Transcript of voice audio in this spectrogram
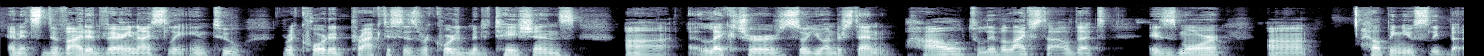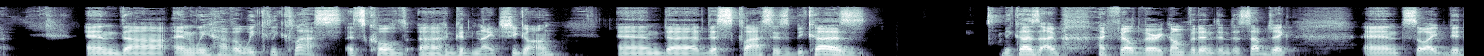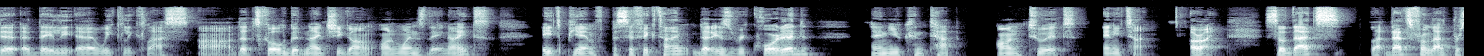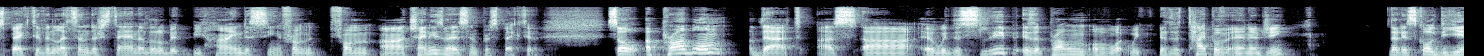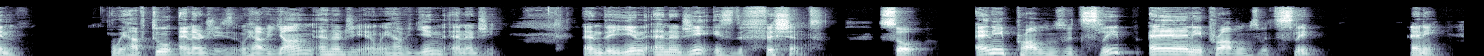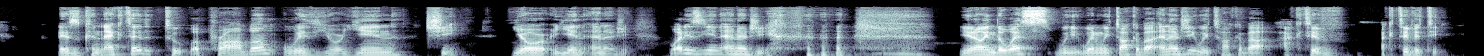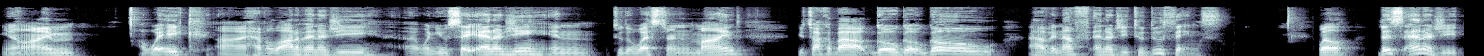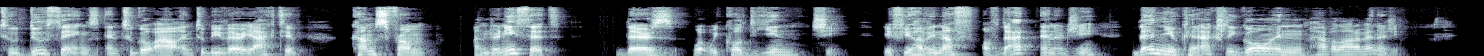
and it's divided very nicely into recorded practices, recorded meditations, uh, lectures, so you understand how to live a lifestyle that is more uh, helping you sleep better. And uh, and we have a weekly class. It's called uh, Good Night Qigong, and uh, this class is because because I I felt very confident in the subject and so I did a, a daily, a weekly class uh, that's called Good Night Qigong on Wednesday night, 8 p.m. Pacific time, that is recorded and you can tap onto it anytime. All right. So that's that's from that perspective and let's understand a little bit behind the scene from from uh, chinese medicine perspective so a problem that us uh, with the sleep is a problem of what we is a type of energy that is called yin. We have two energies. We have yang energy and we have yin energy. And the yin energy is deficient. So any problems with sleep, any problems with sleep, any, is connected to a problem with your yin chi, your yin energy. What is yin energy? you know, in the West, we when we talk about energy, we talk about active activity. You know, I'm awake, I have a lot of energy. Uh, when you say energy in to the Western mind, you talk about go, go, go. I have enough energy to do things. Well, this energy to do things and to go out and to be very active comes from underneath it. There's what we call yin chi. If you have enough of that energy, then you can actually go and have a lot of energy.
